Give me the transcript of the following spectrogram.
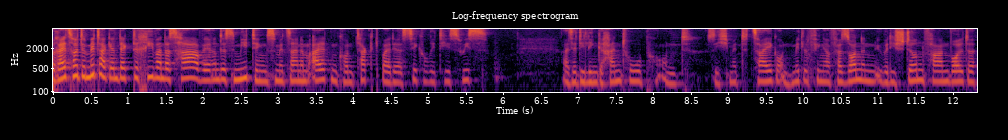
Bereits heute Mittag entdeckte Chivan das Haar während des Meetings mit seinem alten Kontakt bei der Sécurité Suisse. Als er die linke Hand hob und sich mit Zeige und Mittelfinger versonnen über die Stirn fahren wollte,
